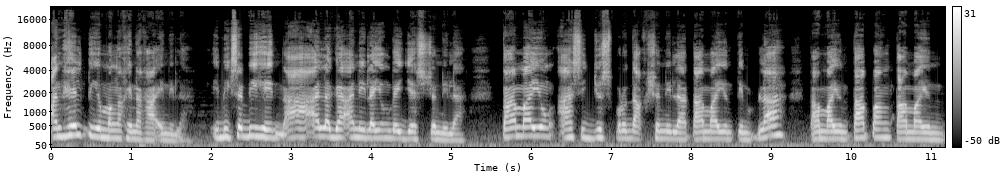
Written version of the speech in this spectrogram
unhealthy yung mga kinakain nila. Ibig sabihin, naaalagaan nila yung digestion nila. Tama yung acid juice production nila, tama yung timpla, tama yung tapang, tama yung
